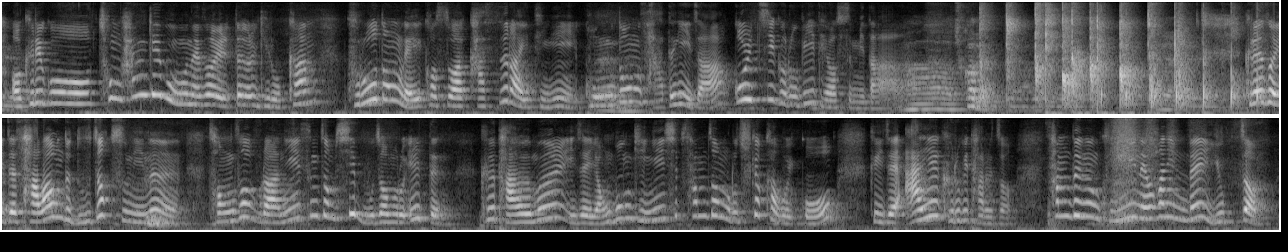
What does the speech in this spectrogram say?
네. 어, 그리고 총 한 개 부문에서 1등을 기록한 구로동 레이커스와 가스라이팅이 공동 4등이자 꼴찌 그룹이 되었습니다. 아 축하드립니다. 네. 그래서 이제 4라운드 누적 순위는 정서불안이 승점 15점으로 1등. 그 다음을 이제 영봉킹이 13점으로 추격하고 있고 그 이제 아예 그룹이 다르죠. 3등은 국민의 환인데 6점.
